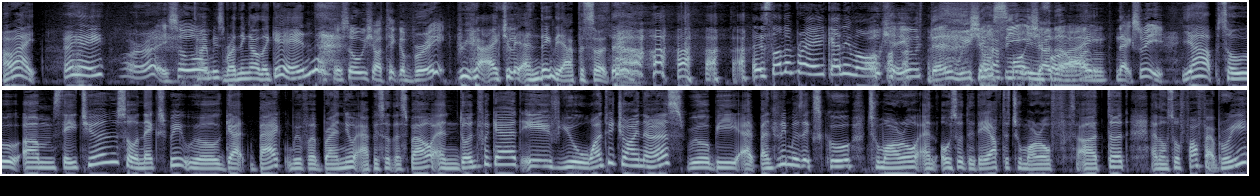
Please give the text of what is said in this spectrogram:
All right. Okay. All right. So Time is running out again. okay, so we shall take a break. We are actually ending the episode. it's not a break anymore. Okay, then we shall see each info, other right? next week. Yep. So um, stay tuned. So next week we'll get back with a brand new episode as well. And don't forget, if you want to join us, we'll be at Bentley Music School tomorrow and also the day after tomorrow, uh, third and also fourth February,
